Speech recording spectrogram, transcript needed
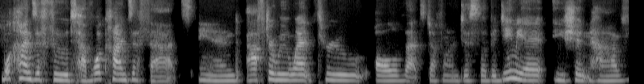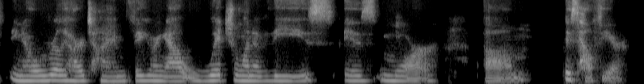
what kinds of foods have what kinds of fats. And after we went through all of that stuff on dyslipidemia, you shouldn't have, you know, a really hard time figuring out which one of these is more um, is healthier.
